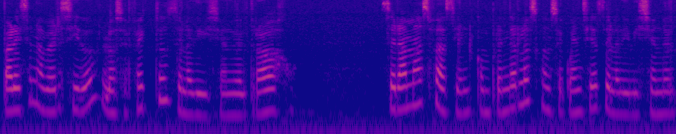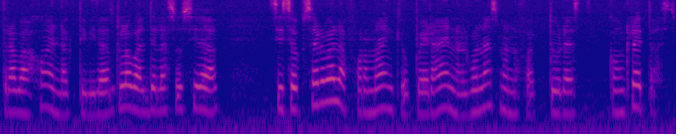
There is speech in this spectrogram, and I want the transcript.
parecen haber sido los efectos de la división del trabajo. Será más fácil comprender las consecuencias de la división del trabajo en la actividad global de la sociedad si se observa la forma en que opera en algunas manufacturas concretas.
